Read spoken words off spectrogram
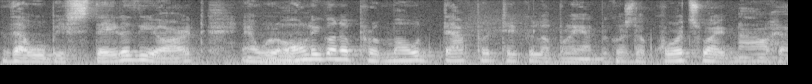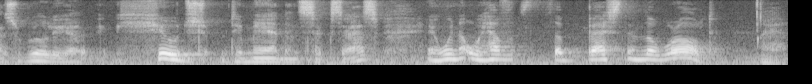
that will be state of the art and we're mm. only going to promote that particular brand because the quartz right now has really a huge demand and success and we know we have the best in the world Yeah.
